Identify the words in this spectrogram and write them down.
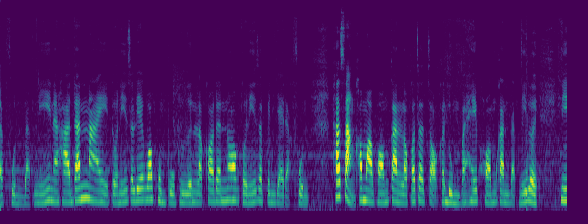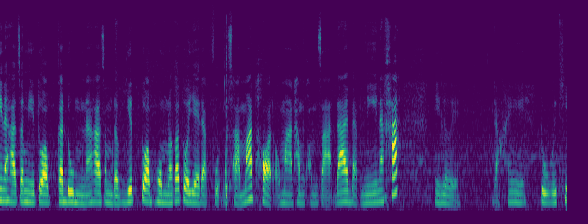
ดักฝุ่นแบบนี้นะคะ ด้านในตัวนี้จะเรียกว่าพรมปูพื้น แล้วก็ด้านนอกตัวนี้จะเป็นใยดักฝุ่น ถ้าสั่งเข้ามาพร้อมกัน เราก็จะเจาะกระดุมไปให้พร้อมกันแบบนี้เลย นี่นะคะ จะมีตัวกระดุมนะคะสำหรับยึดตัวพรมแล้วก็ตัวใยดักฝุ่น สามารถถอดออกมาทำความสะอาดได้แบบนี้นะคะ นี่เลยเดี๋ยวให้ดูวิธี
